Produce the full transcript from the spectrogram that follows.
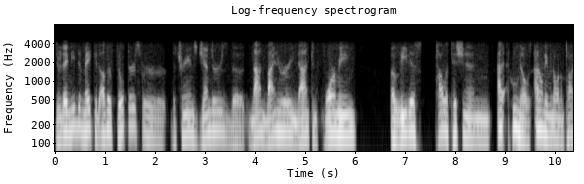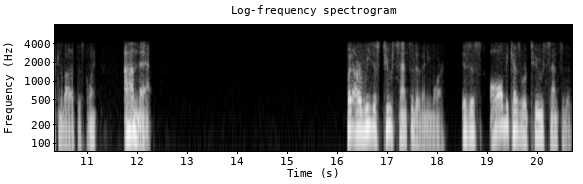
Do they need to make it other filters for the transgenders, the non binary, non conforming, elitist, politician? I, who knows? I don't even know what I'm talking about at this point on that. But are we just too sensitive anymore? Is this all because we're too sensitive?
